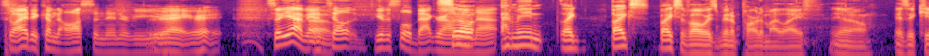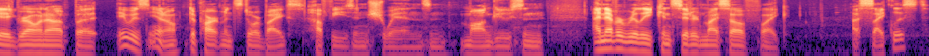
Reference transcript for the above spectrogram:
So I had to come to Austin to interview you. right, right. So yeah, man, Um, tell give us a little background so on that. I mean, like bikes, bikes have always been a part of my life. You know, as a kid growing up, but it was you know department store bikes, Huffies and Schwinn's and Mongoose, and I never really considered myself like a cyclist.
